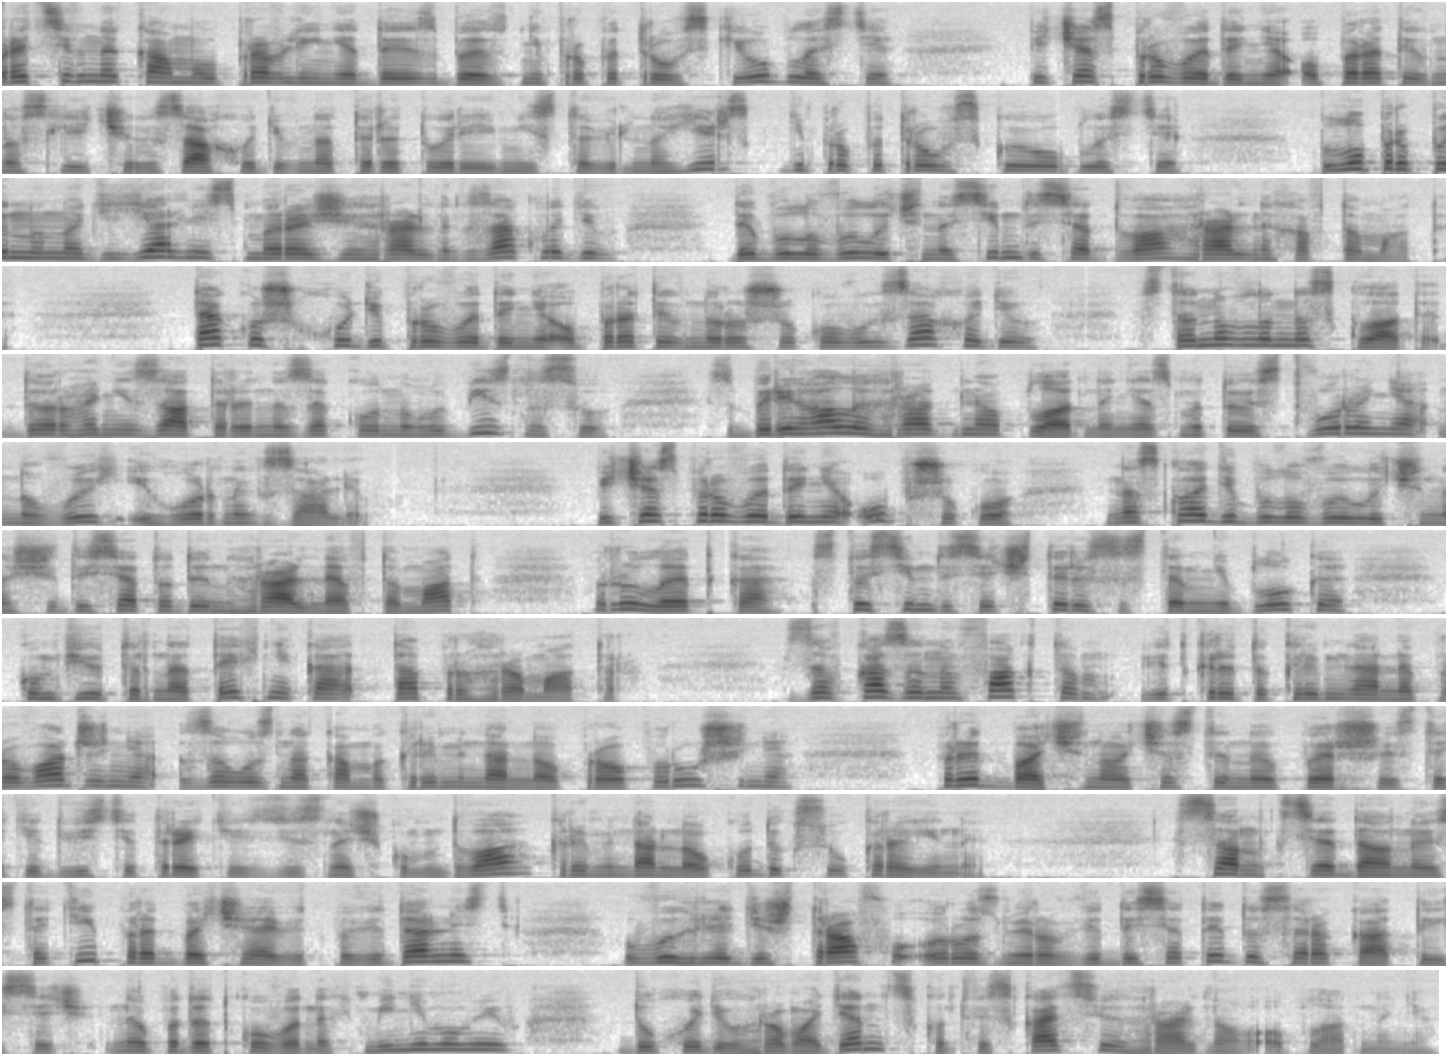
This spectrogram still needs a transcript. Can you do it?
працівниками управління ДСБ в Дніпропетровській області під час проведення оперативно-слідчих заходів на території міста Вільногірськ Дніпропетровської області було припинено діяльність мережі гральних закладів, де було вилучено 72 гральних автомати. Також у ході проведення оперативно-розшукових заходів встановлено склад, де організатори незаконного бізнесу зберігали гральне обладнання з метою створення нових ігорних залів. Під час проведення обшуку на складі було вилучено 61 гральний автомат, рулетка, 174 системні блоки, комп'ютерна техніка та програматор. За вказаним фактом відкрито кримінальне провадження за ознаками кримінального правопорушення, передбаченого частиною 1 статті 203 зі значком 2 Кримінального кодексу України. Санкція даної статті передбачає відповідальність у вигляді штрафу розміром від 10 до 40 тисяч неоподаткованих мінімумів доходів громадян з конфіскацією грального обладнання.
